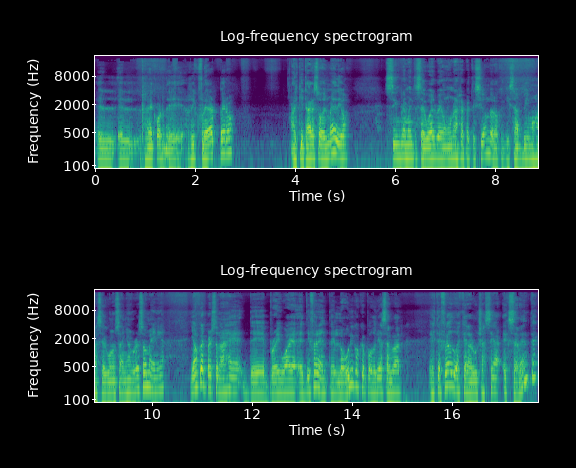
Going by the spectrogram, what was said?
el, el récord de Ric Flair, pero al quitar eso del medio, simplemente se vuelve una repetición de lo que quizás vimos hace algunos años en WrestleMania. Y aunque el personaje de Bray Wyatt es diferente, lo único que podría salvar este feudo es que la lucha sea excelente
